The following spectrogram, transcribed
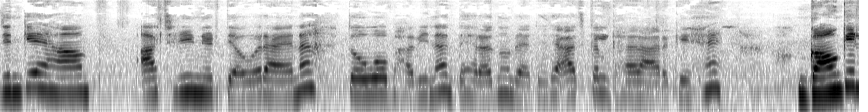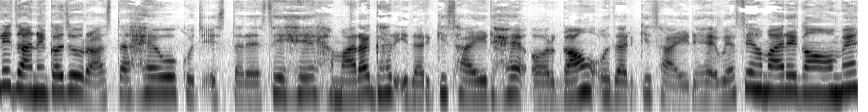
जिनके यहाँ आछरी नृत्य हो रहा है ना तो वो भाभी ना देहरादून रहते थे, आजकल घर आ रखे हैं। गाँव के लिए जाने का जो रास्ता है, वो कुछ इस तरह से है। हमारा घर इधर की साइड है और गाँव उधर की साइड है। वैसे हमारे गाँव में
